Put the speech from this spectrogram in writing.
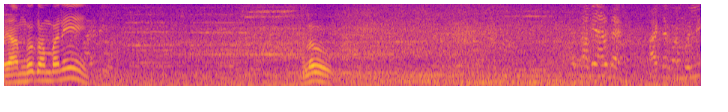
ওই আমগো কোম্পানি? হ্যালো? আচ্ছা আমি আর দেখ। আরেকটা গরম বললি।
